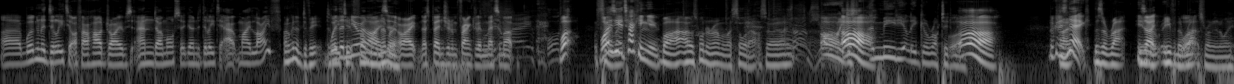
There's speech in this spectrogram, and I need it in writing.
Uh, we're going to delete it off our hard drives, and I'm also going to delete it out my life I'm going to delete, with a delete it from my neuralizer. memory. All right, that's Benjamin Franklin. Mess him up. What? Why is he attacking you? Well, I, I was wandering around with my sword out, so I. Oh, he Oh. just immediately garroted me. Oh, look at his Right. neck. There's a rat. He's even like, the, even the "What?" rat's running away.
